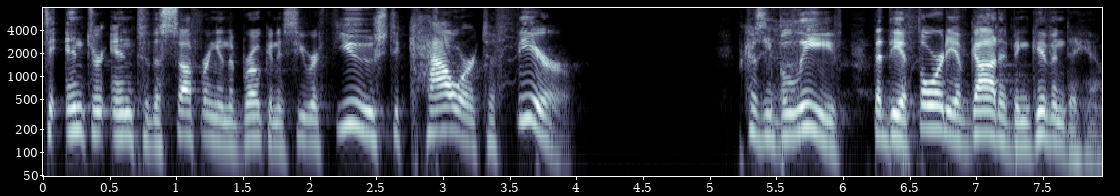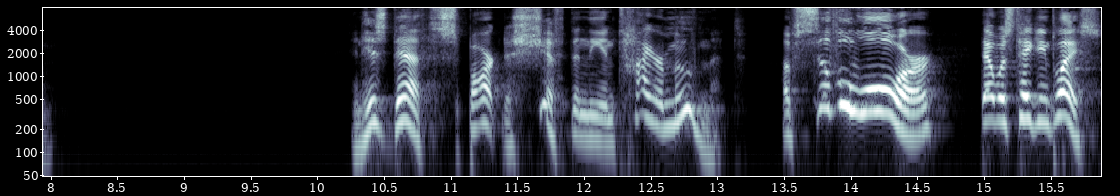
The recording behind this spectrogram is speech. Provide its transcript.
to enter into the suffering and the brokenness. He refused to cower to fear because he believed that the authority of God had been given to him. And his death sparked a shift in the entire movement of civil war that was taking place.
